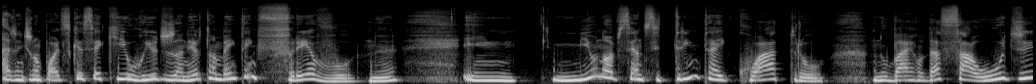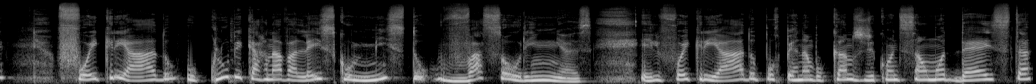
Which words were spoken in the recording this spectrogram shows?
a gente não pode esquecer que o Rio de Janeiro também tem frevo, né? Em 1934, no bairro da Saúde, foi criado o Clube Carnavalesco Misto Vassourinhas. Ele foi criado por pernambucanos de condição modesta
